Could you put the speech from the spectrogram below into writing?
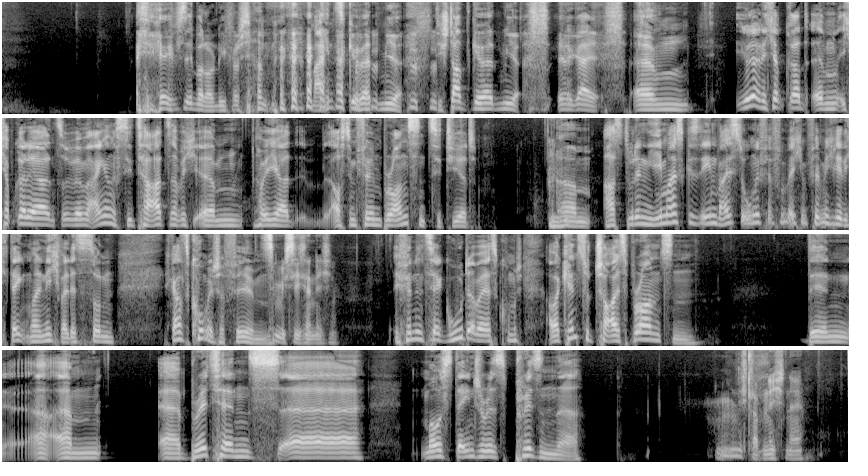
Ich habe es immer noch nicht verstanden. Mainz gehört mir. Die Stadt gehört mir. Ja, geil. Ähm, Julian, ich habe gerade, ähm, ich habe gerade ja, so beim Eingangszitat, habe ich, ähm, habe ich ja aus dem Film Bronson zitiert. Ähm, hast du denn jemals gesehen, weißt du ungefähr, von welchem Film ich rede? Ich denke mal nicht, weil das ist so ein ganz komischer Film. Ziemlich sicher nicht. Ich finde ihn sehr gut, aber er ist komisch. Aber kennst du Charles Bronson? Den äh, ähm, äh, Britain's äh, Most Dangerous Prisoner. Hm, Ich glaube nicht, ne.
